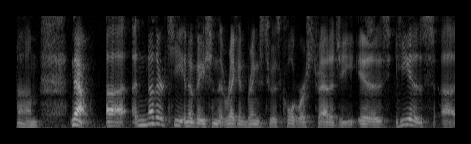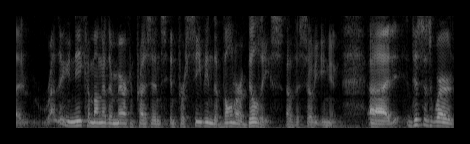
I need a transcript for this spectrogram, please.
Um, now, uh, another key innovation that Reagan brings to his Cold War strategy is he is uh, rather unique among other American presidents in perceiving the vulnerabilities of the Soviet Union. Uh, this is where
